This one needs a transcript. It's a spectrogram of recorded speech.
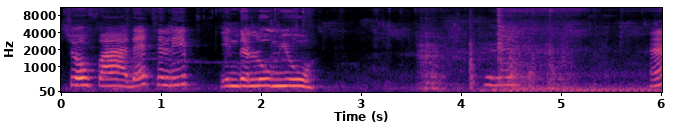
sofa, that sleep in the room you. ฮะ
